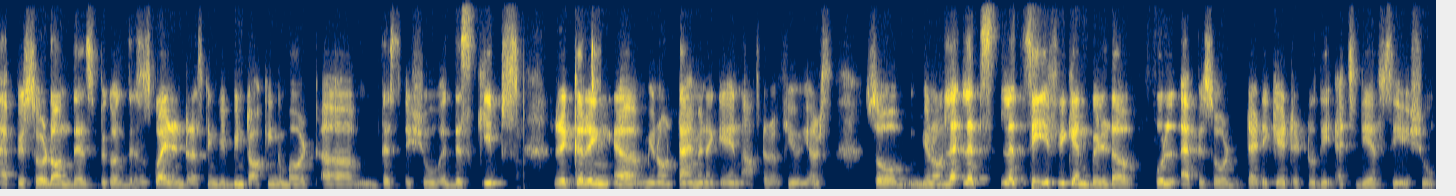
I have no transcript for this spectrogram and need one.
episode on this because this is quite interesting. We've been talking about um, this issue and this keeps recurring um, you know time and again after a few years. So you know let, let's let's see if we can build a full episode dedicated to the hdfc issue.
